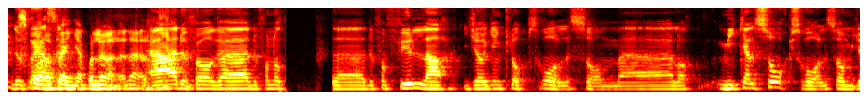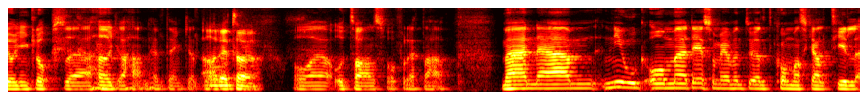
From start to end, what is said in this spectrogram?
du spara pengar på löner där. Ja, du får, du får något du får fylla Jörgen Klopps roll som, eller Mikael Sorks roll som Jörgen Klopps högra hand helt enkelt. Ja, det tar jag. Och, och ta ansvar för detta här. Men eh, nog om eh, det som eventuellt komma skall till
